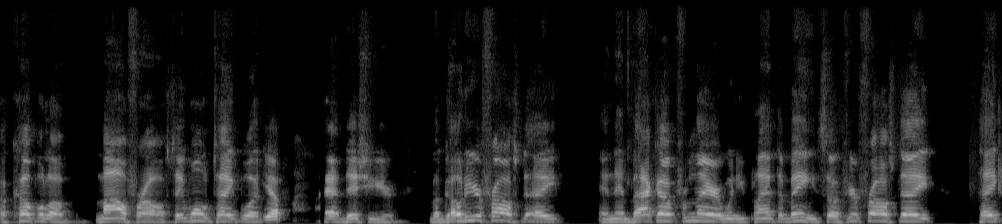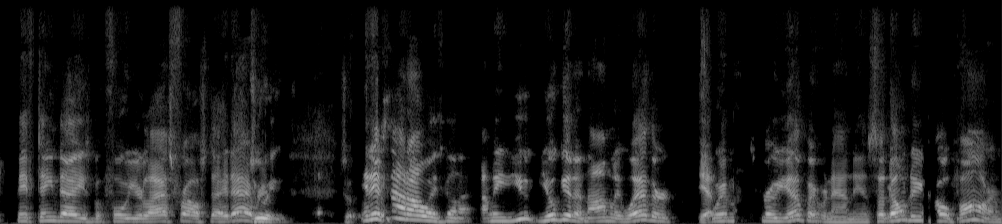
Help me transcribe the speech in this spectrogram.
a couple of mild frost. It won't take what yep. I had this year but go to your frost date and then back up from there when you plant the beans. So if your frost date take 15 days before your last frost date average. So, and it's not always gonna I mean you you'll get anomaly weather yep. where it might screw you up every now and then. So don't do your whole farm.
